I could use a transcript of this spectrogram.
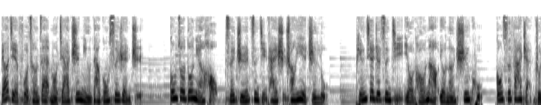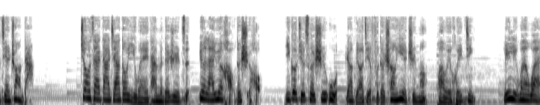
表姐夫曾在某家知名大公司任职，工作多年后辞职，自己开始创业之路。凭借着自己有头脑又能吃苦，公司发展逐渐壮大。就在大家都以为他们的日子越来越好的时候，一个决策失误让表姐夫的创业之梦化为灰烬，里里外外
